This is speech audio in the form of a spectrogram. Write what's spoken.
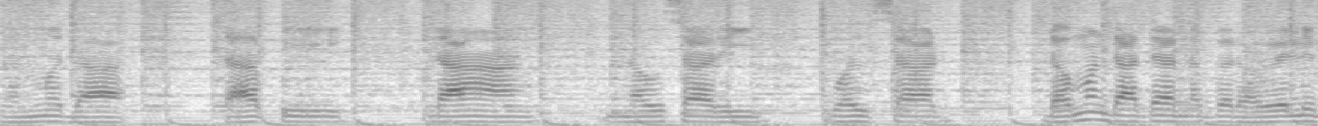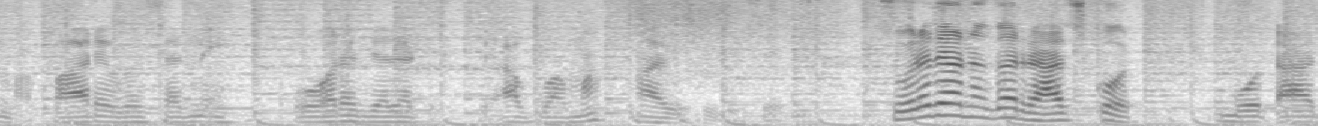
નર્મદા, તાપી, ડાંગ, નવસારી, વલસાડ દમણ દાદરા નગર હવેલીમાં ભારે વરસાદને ઓરેન્જ એલર્ટ આપવામાં આવી રહ્યું છે. સુરેન્દ્રનગર, રાજકોટ, બોટાદ,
